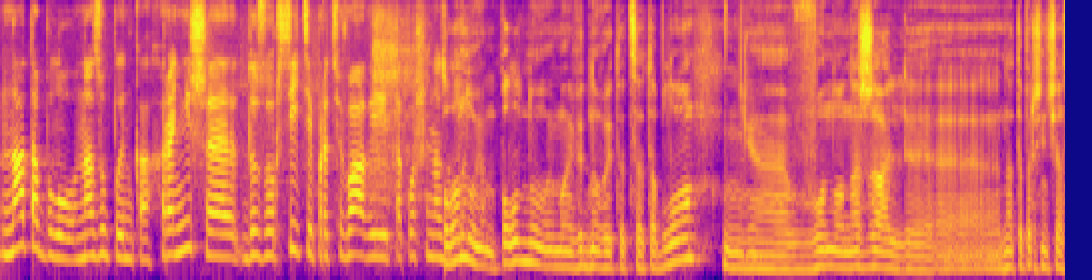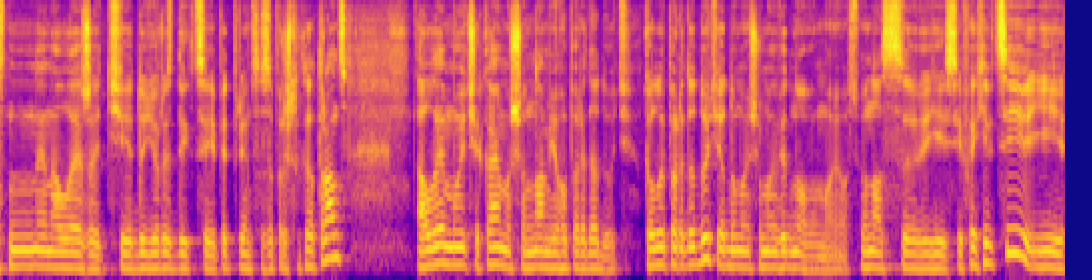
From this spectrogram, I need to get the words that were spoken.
на табло, на зупинках. Раніше дозор Сіті працював і також і на зупинках. Плануємо, плануємо відновити це табло. Е, Воно, на жаль, на теперішній час не належить до юрисдикції підприємства «Запоріжжя-Транс», але ми чекаємо, що нам його передадуть. Коли передадуть, я думаю, що ми відновимо його. У нас е, є і фахівці, і,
